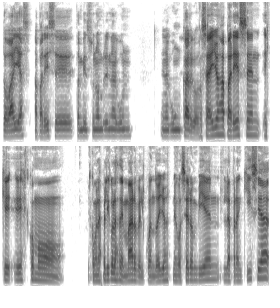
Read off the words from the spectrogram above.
Tobias aparece también su nombre en algún, en algún cargo. O sea, ellos aparecen, es que es como, como las películas de Marvel, cuando ellos negociaron bien la franquicia,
